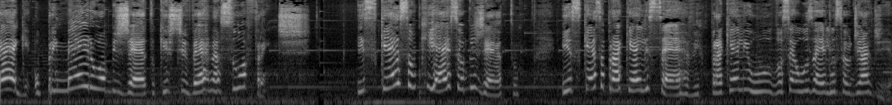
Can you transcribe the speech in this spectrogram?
Pegue o primeiro objeto que estiver na sua frente. Esqueça o que é esse objeto. Esqueça para que ele serve, para que ele você usa ele no seu dia a dia.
